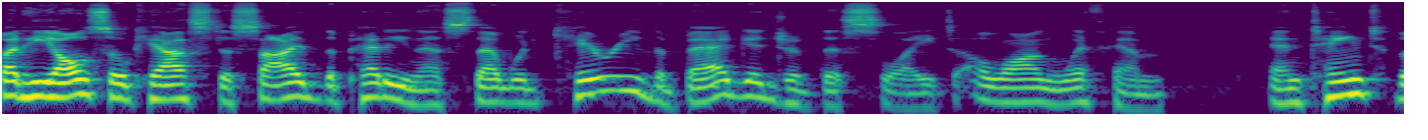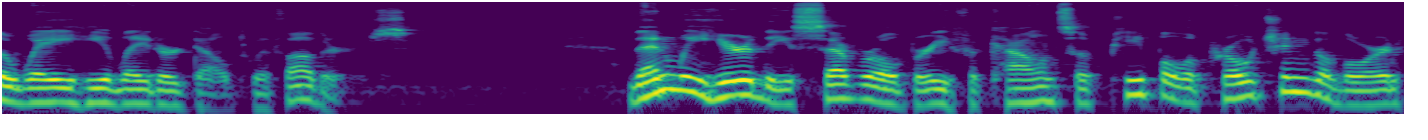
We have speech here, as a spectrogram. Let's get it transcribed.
but he also cast aside the pettiness that would carry the baggage of this slight along with him and taint the way he later dealt with others. Then we hear these several brief accounts of people approaching the Lord,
